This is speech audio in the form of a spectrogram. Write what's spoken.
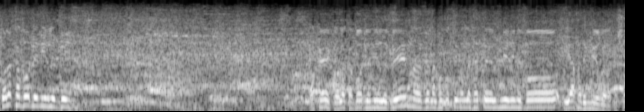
כל הכבוד לניר לוין. אוקיי, כל הכבוד לניר לוין, אז אנחנו רוצים ללכת אל מירי נבו יחד עם ניר בבקשה.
